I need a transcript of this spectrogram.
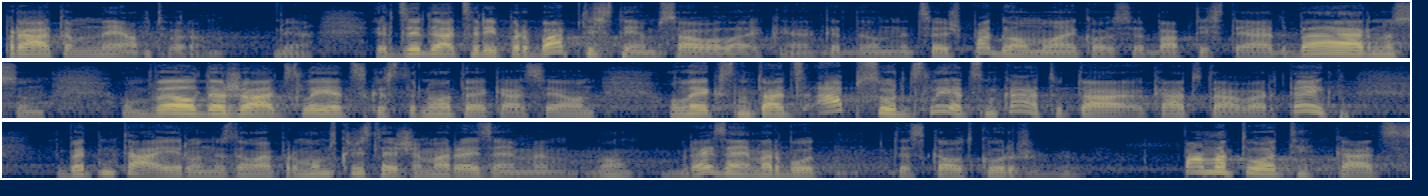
prātam neaptveram. Ja. Ir dzirdēts arī par baptistiem savulaik, ja, kad ceļš padomu laikos, ja baptisti ēda bērnus un, un vēl dažādas lietas, kas tur notiekās. Ja, un, un liekas, nu, tādas absurdas lietas, nu, kā, tu tā, kā tu tā vari teikt. Bet nu, tā ir. Un es domāju, par mums, kristiešiem, ar reizēm, nu, reizēm varbūt tas kaut kur pamatoti. Kāds,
